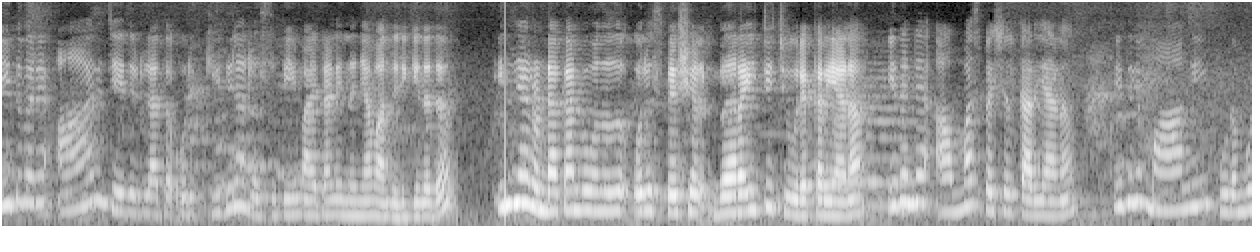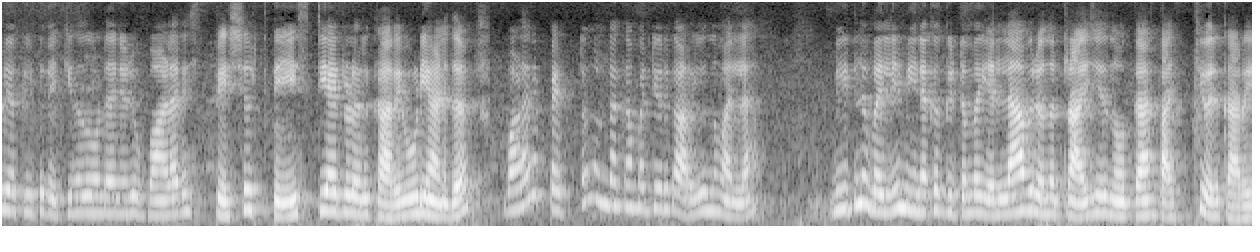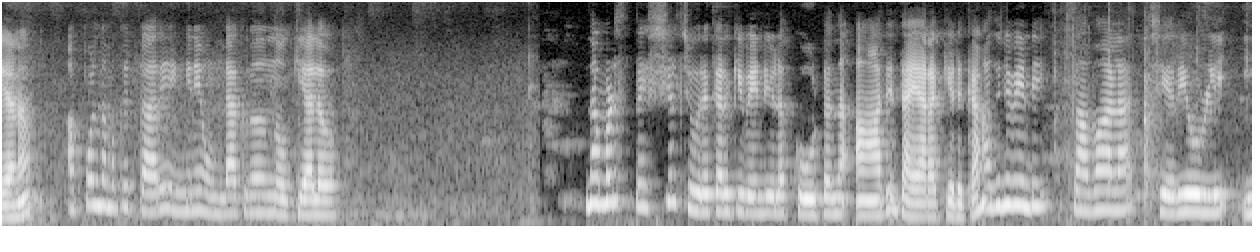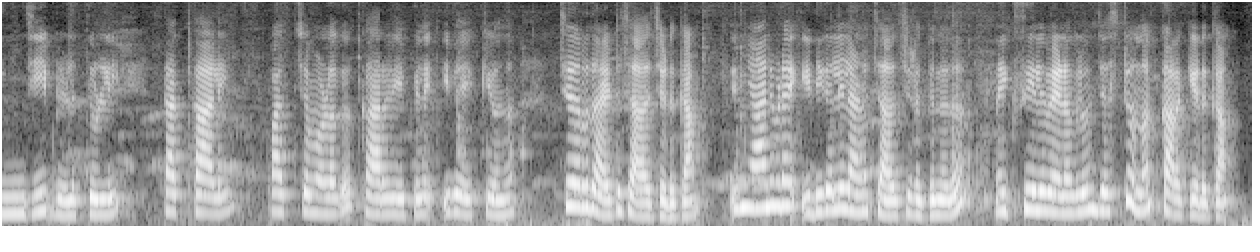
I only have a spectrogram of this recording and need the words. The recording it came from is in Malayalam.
ഇതുവരെ ആരും ചെയ്തിട്ടില്ലാത്ത ഒരു കിടിലൻ റെസിപ്പിയുമായിട്ടാണ് ഇന്ന് ഞാൻ വന്നിരിക്കുന്നത്. ഇന്ന് ഞാൻ ഉണ്ടാക്കാൻ പോകുന്നത് ഒരു സ്പെഷ്യൽ വെറൈറ്റി ചൂരക്കറിയാണ്. ഇതെന്റെ അമ്മ സ്പെഷ്യൽ കറിയാണ്. ഇതിൽ മാങ്ങയും കുടമ്പുളിയൊക്കെ ഇട്ട് വെക്കുന്നത് കൊണ്ട് തന്നെ ഒരു വളരെ സ്പെഷ്യൽ ടേസ്റ്റി ആയിട്ടുള്ള ഒരു കറി കൂടിയാണിത്. വളരെ പെട്ടെന്ന് ഉണ്ടാക്കാൻ പറ്റിയ ഒരു കറിയൊന്നുമല്ല. വീട്ടിൽ വലിയ മീനൊക്കെ കിട്ടുമ്പോൾ എല്ലാവരും ഒന്ന് ട്രൈ ചെയ്ത് നോക്കാൻ പറ്റിയ ഒരു കറിയാണ്. അപ്പോൾ നമുക്ക് കറി എങ്ങനെയാണ് ഉണ്ടാക്കുന്നതെന്ന് നോക്കിയാലോ? നമ്മുടെ സ്പെഷ്യൽ ചൂരക്കറിക്ക് വേണ്ടിയുള്ള കൂട്ടൊന്ന് ആദ്യം തയ്യാറാക്കിയെടുക്കാം. അതിനുവേണ്ടി സവാള ചെറിയ ഉള്ളി ഇഞ്ചി വെളുത്തുള്ളി തക്കാളി പച്ചമുളക് കറിവേപ്പില ഇവയൊക്കെ ഒന്ന് ചെറുതായിട്ട് ചതച്ചെടുക്കാം. ഇത് ഞാനിവിടെ ഇടികല്ലിലാണ് ചതച്ചെടുക്കുന്നത്. മിക്സിയിൽ വേണമെങ്കിലും ജസ്റ്റ് ഒന്ന് കറക്കിയെടുക്കാം.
